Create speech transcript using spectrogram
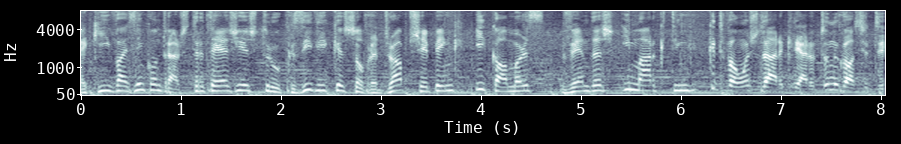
Aqui vais encontrar estratégias, truques e dicas sobre dropshipping, e-commerce, vendas e marketing que te vão ajudar a criar o teu negócio de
